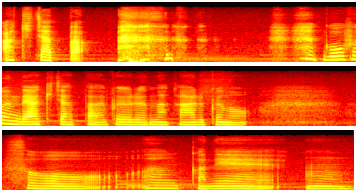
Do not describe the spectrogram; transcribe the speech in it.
飽きちゃった。5分で飽きちゃったプールの中歩くの。そう。なんかねうん。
